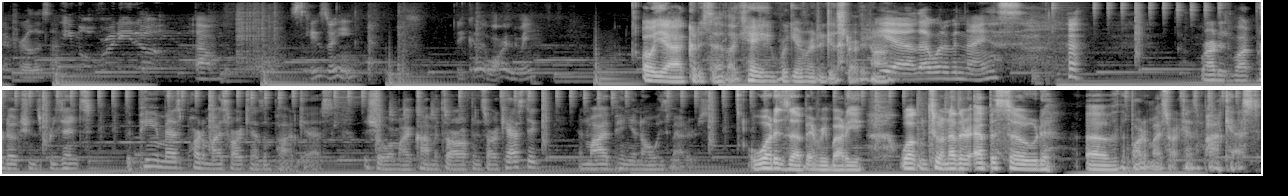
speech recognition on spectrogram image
recording for a listen? Oh, excuse me. You could have warned me. Oh yeah, I could have said like, "Hey, we're getting ready to get started, huh?" Yeah, that would have been nice. Writer's Block Productions presents the PMS Part of My Sarcasm podcast, the show where my comments are often sarcastic and my opinion always matters. What is up, everybody? Welcome to another episode of the Part of My Sarcasm podcast.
